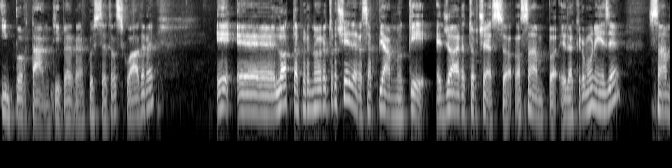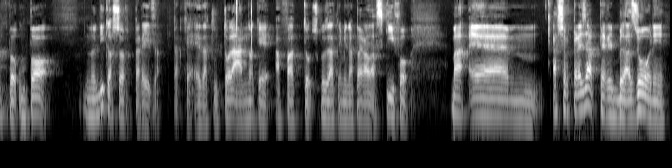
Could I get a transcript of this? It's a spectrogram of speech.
importanti per queste tre squadre e eh, lotta per non retrocedere. Sappiamo che è già retrocessa la Samp e la Cremonese. Samp un po' non dico a sorpresa perché è da tutto l'anno che ha fatto scusatemi la parola schifo ma ehm, a sorpresa per il blasone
